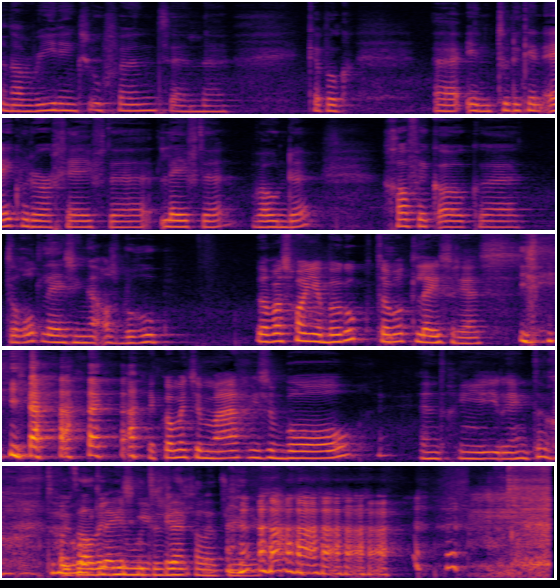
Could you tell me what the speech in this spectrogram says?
En dan readings oefent. En ik heb ook, in, toen ik in Ecuador geefde, leefde, woonde, gaf ik ook tarotlezingen als beroep. Dat was gewoon je beroep, tarotlezeres. ja, Je kwam met je magische bol en toen ging je iedereen tarot, dat had ik niet moeten geven. zeggen natuurlijk.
